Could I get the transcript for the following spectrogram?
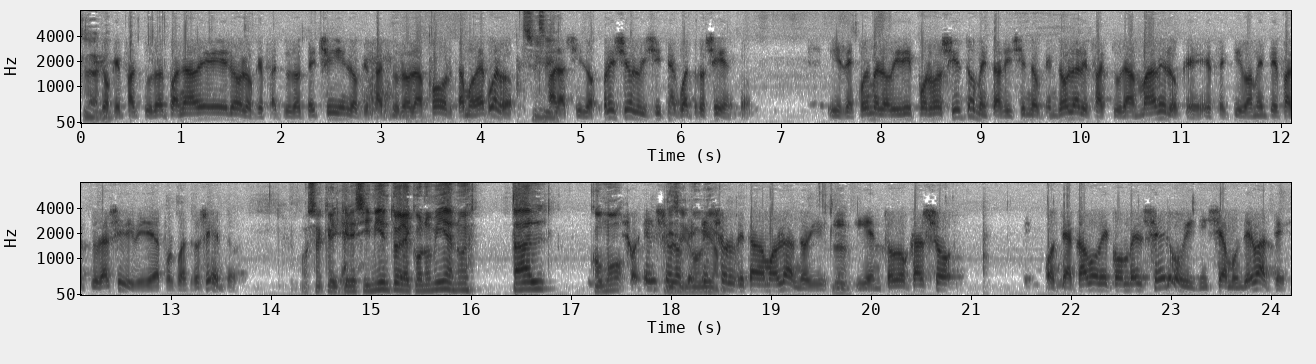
Lo que facturó el panadero, lo que facturó Techín, lo que facturó la Ford, ¿estamos de acuerdo? Ahora, si los precios lo hiciste a 400 y después me lo dividís por 200, me estás diciendo que en dólares facturas más de lo que efectivamente facturas si divididas por 400. O sea que el crecimiento de la economía no es tal como eso, es lo que, eso es lo que estábamos hablando y, y en todo caso o te acabo de convencer o iniciamos un debate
